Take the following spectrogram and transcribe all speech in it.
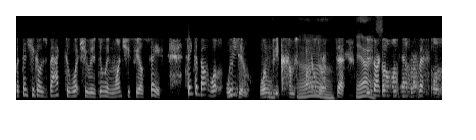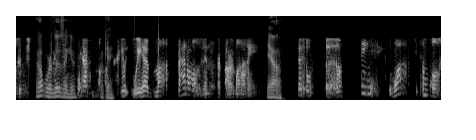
but then she goes back to what she was doing once she feels safe. Think about what we do when we become startled or Oh, upset. yes. We start going down rabbit holes. Oh, we're losing you. Okay. We have battles in our, mind. Yeah. So, uh, watch animals,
